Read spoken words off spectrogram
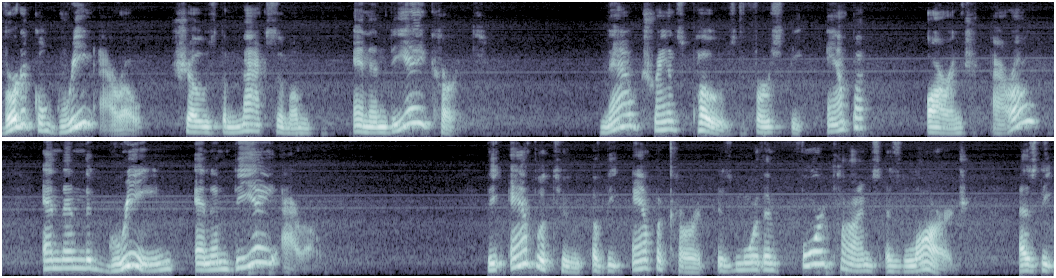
vertical green arrow shows the maximum NMDA current. Now transposed first the AMPA orange arrow and then the green NMDA arrow. The amplitude of the AMPA current is more than four times as large as the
